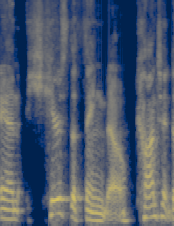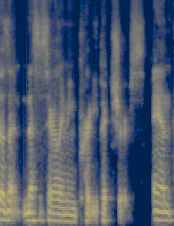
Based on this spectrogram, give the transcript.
And here's the thing though content doesn't necessarily mean pretty pictures. And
